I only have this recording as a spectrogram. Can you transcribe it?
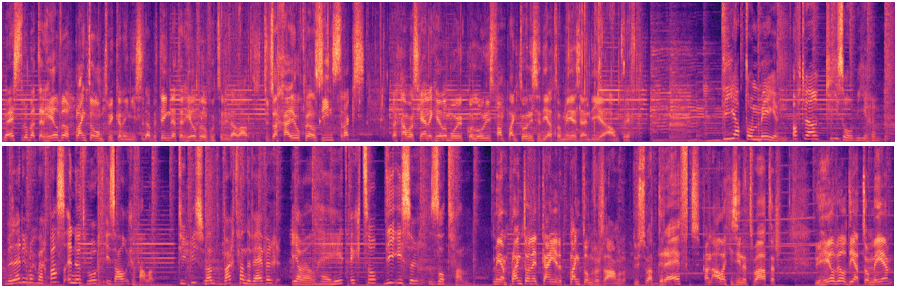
wijst erop dat er heel veel planktonontwikkeling is. Dat betekent dat er heel veel voedsel in dat water zit. Dus dat ga je ook wel zien straks. Dat gaan waarschijnlijk hele mooie kolonies van planktonische diatomeeën zijn die je aantreft. Diatomeeën, oftewel kiezelwieren. We zijn hier nog maar pas en het woord is al gevallen. Typisch, want Bart van de Vijver, jawel, hij heet echt zo, die is er zot van. Met een planktonnet kan je de plankton verzamelen. Dus wat drijft van algetjes in het water. Nu, heel veel diatomeeën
